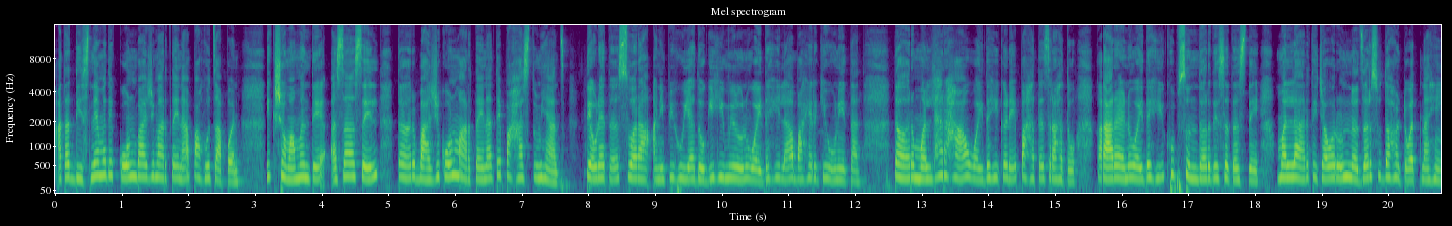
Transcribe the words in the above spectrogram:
आता दिसण्यामध्ये कोण बाजी मारतंय ना पाहूच आपण. एक क्षमा म्हणते असं असेल तर बाजी कोण मारतंय ना ते पाहाच तुम्ही आज. तेवढ्यातच स्वरा आणि पिहू या दोघीही मिळून वैदहीला बाहेर घेऊन येतात. तर मल्हार हा वैदहीकडे पाहतच राहतो. कारण वैदही खूप सुंदर दिसत असते. मल्हार तिच्यावरून नजरसुद्धा हटवत नाही.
